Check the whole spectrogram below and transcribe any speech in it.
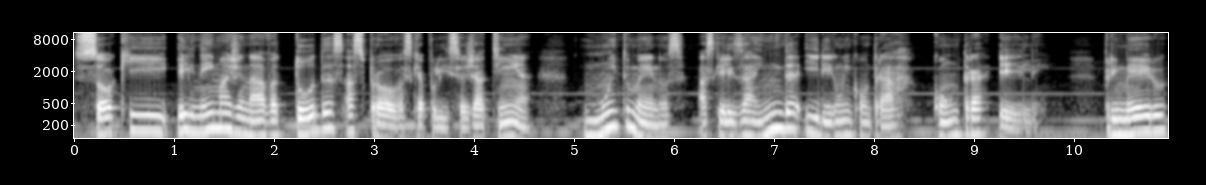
Só que ele nem imaginava todas as provas que a polícia já tinha, muito menos as que eles ainda iriam encontrar contra ele. Primeiro,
